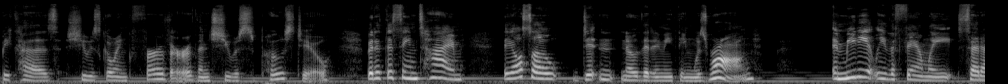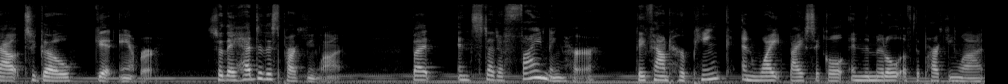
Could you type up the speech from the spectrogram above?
because she was going further than she was supposed to. But at the same time, they also didn't know that anything was wrong. Immediately, the family set out to go get Amber. So they head to this parking lot. But instead of finding her, they found her pink and white bicycle in the middle of the parking lot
